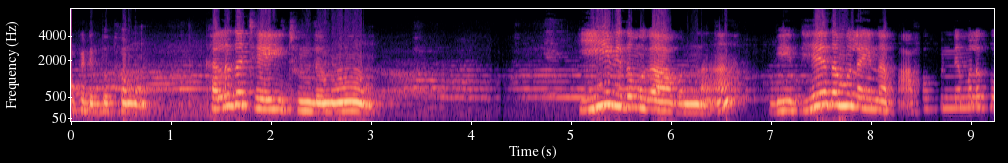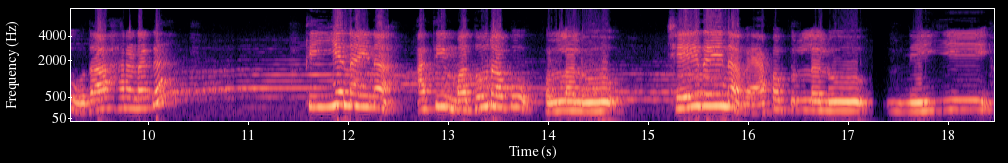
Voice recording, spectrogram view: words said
ఒకటి దుఃఖము కలుగ చేయుచుండును. ఈ విధముగా ఉన్న విభేదములైన పాపపుణ్యములకు ఉదాహరణగా తీయనైన అతి మధురపు పుల్లలు చేదైన వేప పుల్లలు నెయ్యి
